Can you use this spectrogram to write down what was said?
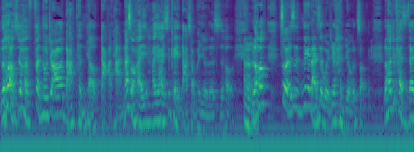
然后老师就很愤怒，就要拿藤条打他。那时候还还还是可以打小朋友的时候，嗯然后做的是那个男生我也觉得很有种，然后他就开始在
